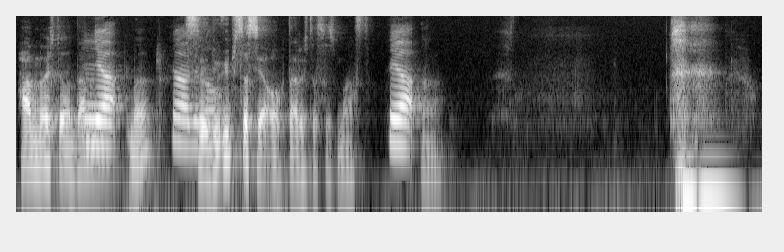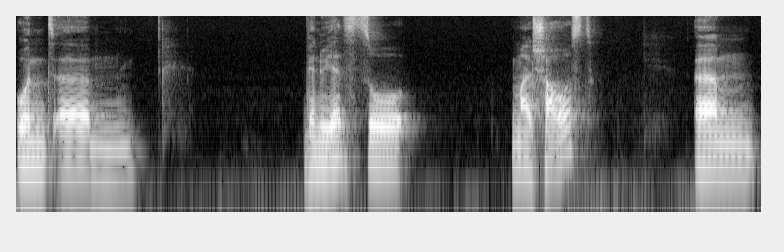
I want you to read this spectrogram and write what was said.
haben möchte. Und dann, Ja. ne? Ja, so, genau. du übst das ja auch dadurch, dass du es machst. Ja, Und ähm, wenn du jetzt so mal schaust, ähm,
